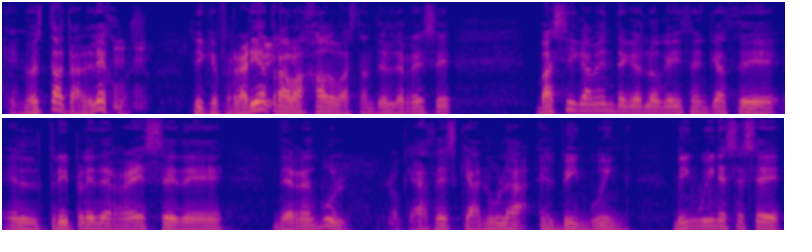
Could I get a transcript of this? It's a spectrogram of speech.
que no está tan lejos. Es decir, que Ferrari ha trabajado bastante el DRS. Básicamente, ¿qué es lo que dicen que hace el triple DRS de, de Red Bull? Lo que hace es que anula el Bing Wing. Bing Wing es ese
